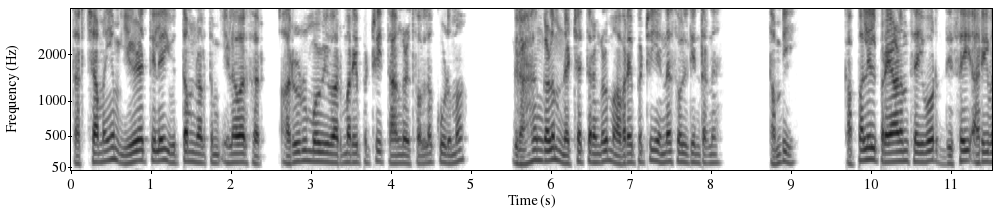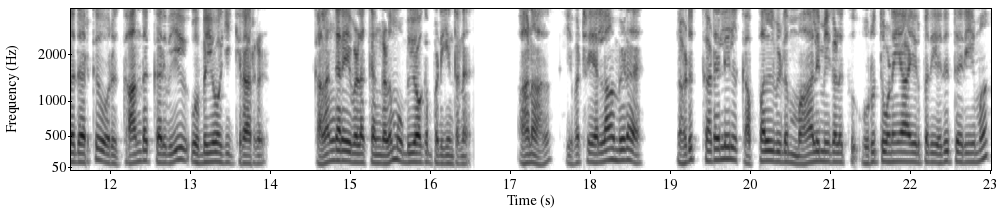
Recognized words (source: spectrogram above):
தற்சமயம் ஈழத்திலே யுத்தம் நடத்தும் இளவரசர் அருள்மொழிவர்மரை பற்றி தாங்கள் சொல்லக்கூடுமா? கிரகங்களும் நட்சத்திரங்களும் அவரை பற்றி என்ன சொல்கின்றன? தம்பி கப்பலில் பிரயாணம் செய்வோர் திசை அறிவதற்கு ஒரு காந்தக் கருவியை உபயோகிக்கிறார்கள். கலங்கரை விளக்கங்களும் உபயோகப்படுகின்றன. ஆனால் இவற்றையெல்லாம் விட நடுக்கடலில் கப்பல் விடும் மாலுமிகளுக்கு உறுதுணையாயிருப்பது எது தெரியுமா?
